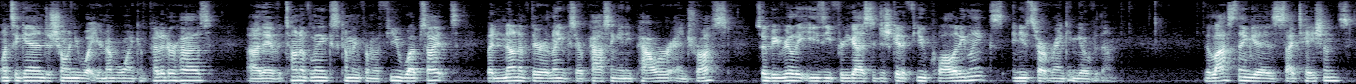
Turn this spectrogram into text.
Once again, just showing you what your number one competitor has. Uh, they have a ton of links coming from a few websites, but none of their links are passing any power and trust. So it'd be really easy for you guys to just get a few quality links and you'd start ranking over them. The last thing is citations.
